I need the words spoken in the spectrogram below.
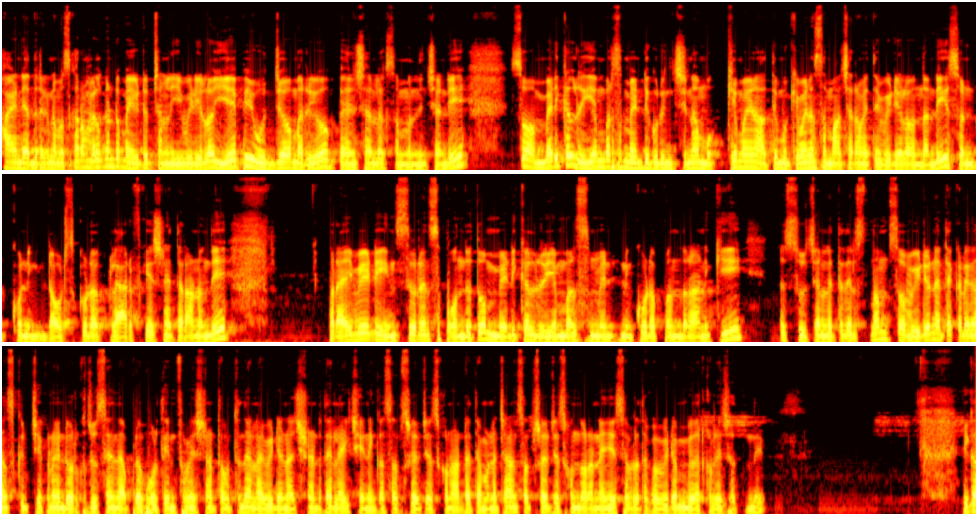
హాయ్ అండి అందరికీ నమస్కారం. Welcome to my YouTube channel ఈ వీడియోలో ఏపీ ఉద్యోగ మరియు పెన్షన్లకు సంబంధించండి. సో మెడికల్ రియంబర్స్మెంట్ గురించిన ముఖ్యమైన అతి ముఖ్యమైన సమాచారం అయితే వీడియోలో ఉందండి. సో కొన్ని డౌట్స్ కూడా క్లారిఫికేషన్ అయితే రానుంది. ప్రైవేట్ ఇన్సూరెన్స్ పొందుతూ మెడికల్ రియంబర్స్మెంట్ని కూడా పొందడానికి సూచనలు అయితే తెలుస్తున్నాం. సో వీడియోని అయితే ఎక్కడైనా స్కిప్ చేయకుండా ఇంటి వరకు చూసేది అప్పుడే పూర్తి ఇన్ఫర్మేషన్ అర్థమవుతుంది. అలా వీడియో నచ్చినట్టయితే లైక్ చేయండి. ఇంకా సబ్స్క్రైబ్ చేసుకున్నట్టయితే మన ఛానల్ సబ్స్క్రైబ్ చేసుకున్న ద్వారా నేను చేసే ప్రతి ఒక్క వీడియో మీ వరకు రీచ్ అవుతుంది. ఇక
